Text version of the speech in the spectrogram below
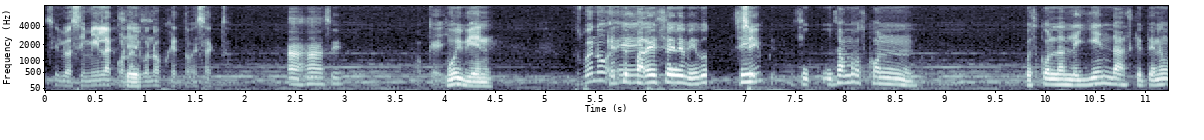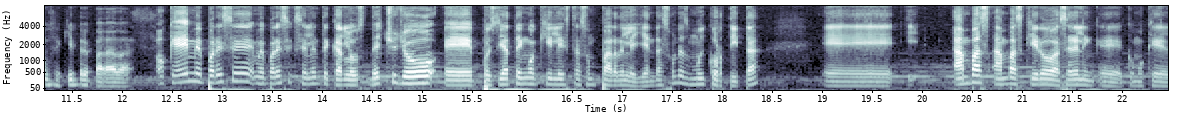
Si lo asimila con algún objeto, exacto. Ajá, sí. Okay. Muy bien. Pues bueno, ¿qué te eh, parece, amigo? Sí, Si comenzamos con pues con las leyendas que tenemos aquí preparadas. Ok, me parece, me parece excelente, Carlos. De hecho, yo eh, pues ya tengo aquí listas un par de leyendas. Una es muy cortita. Eh, ambas, ambas quiero hacer el, eh, como que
